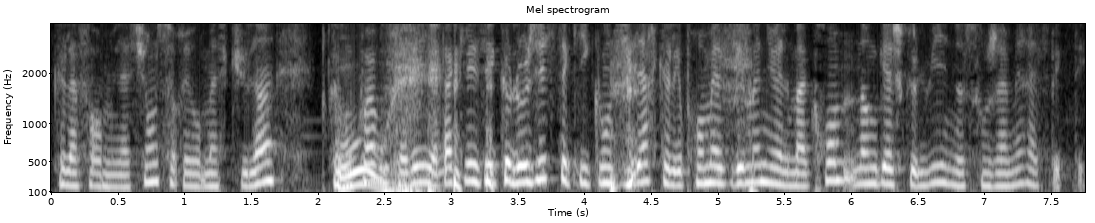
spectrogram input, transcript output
que la formulation serait au masculin. Comme quoi, vous savez, il n'y a pas que les écologistes qui considèrent que les promesses d'Emmanuel Macron n'engagent que lui et ne sont jamais respectées.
